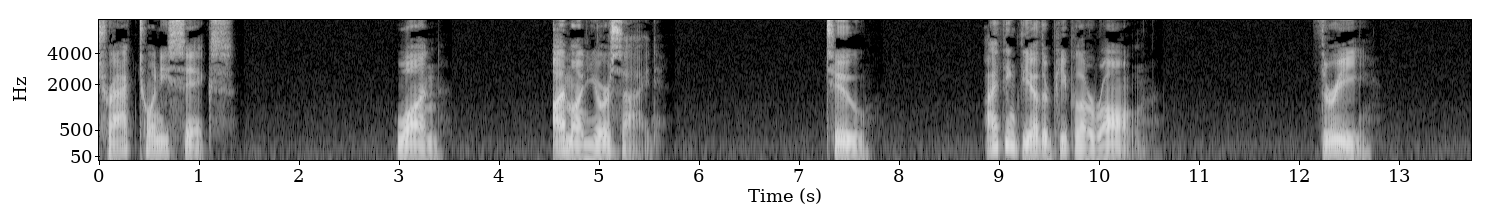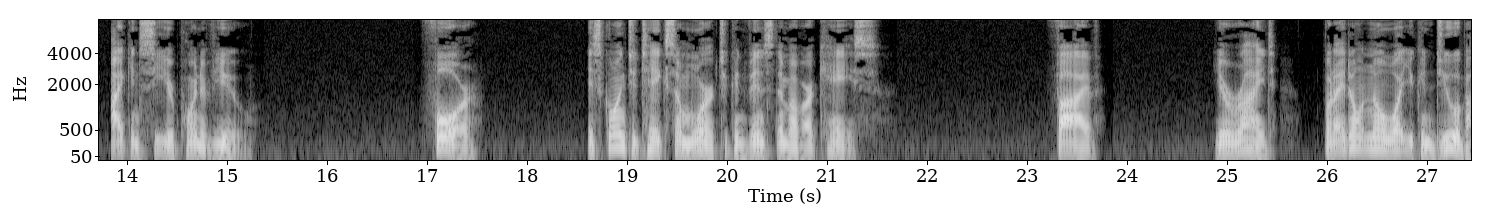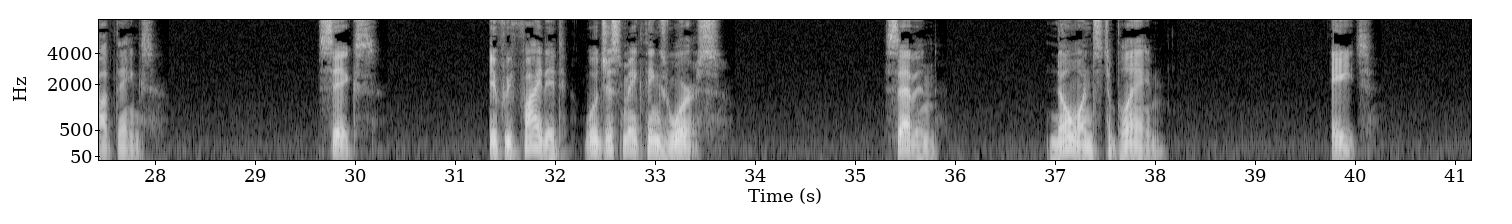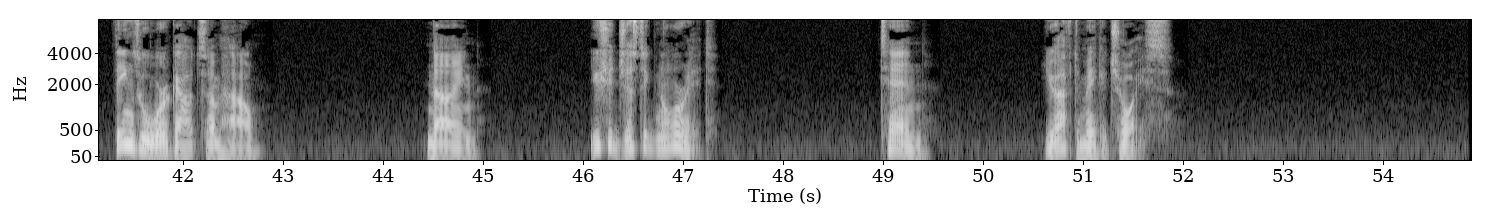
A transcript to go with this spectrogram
Track 26. 1. I'm on your side. 2. I think the other people are wrong. 3. I can see your point of view. 4. It's going to take some work to convince them of our case. 5. You're right, but I don't know what you can do about things. 6. If we fight it, we'll just make things worse. 7. No one's to blame. 8. Things will work out somehow. 9. You should just ignore it. 10. You have to make a choice.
